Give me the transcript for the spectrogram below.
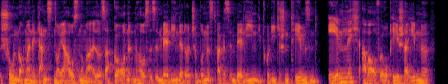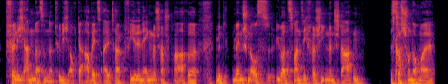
schon nochmal eine ganz neue Hausnummer. Also das Abgeordnetenhaus ist in Berlin, der Deutsche Bundestag ist in Berlin, die politischen Themen sind ähnlich, aber auf europäischer Ebene völlig anders und natürlich auch der Arbeitsalltag viel in englischer Sprache mit Menschen aus über 20 verschiedenen Staaten. Ist das schon nochmal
